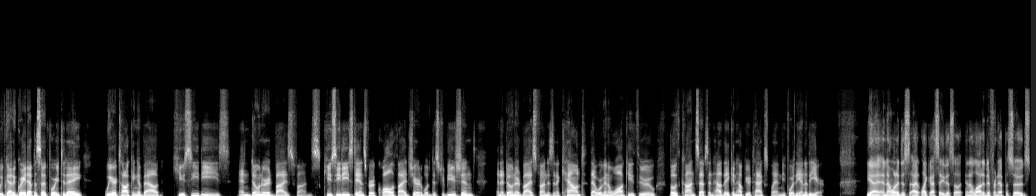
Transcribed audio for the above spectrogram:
We've got a great episode for you today. We are talking about QCDs and donor advised funds. QCD stands for Qualified Charitable Distributions, and a donor advised fund is an account that we're going to walk you through both concepts and how they can help your tax plan before the end of the year. Yeah, and I want to just like I say this uh, in a lot of different episodes.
